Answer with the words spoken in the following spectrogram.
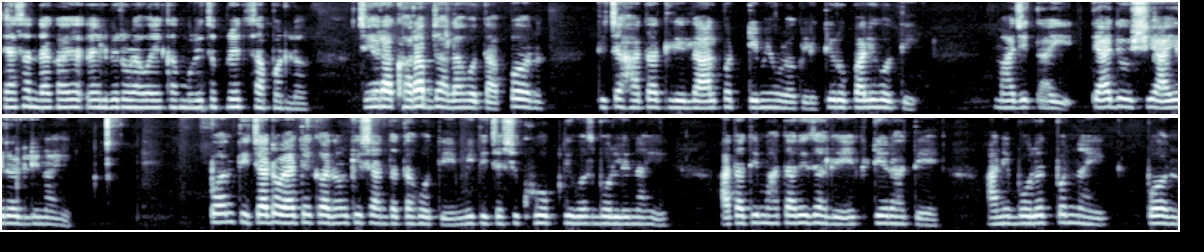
त्या संध्याकाळी रेल्वे रुळावर एका मुलीचं प्रेत सापडलं. चेहरा खराब झाला होता, पण तिच्या हातातली लाल पट्टी मी ओळखली. ती रुपाली होती. माझी ताई. त्या दिवशी आई रडली नाही. पण तिच्या डोळ्यात एक अनोळखी शांतता होती. मी तिच्याशी खूप दिवस बोलले नाही. आता ती म्हातारी झाली, एकटी राहते आणि बोलत पण नाही. पण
